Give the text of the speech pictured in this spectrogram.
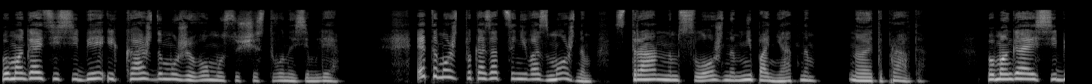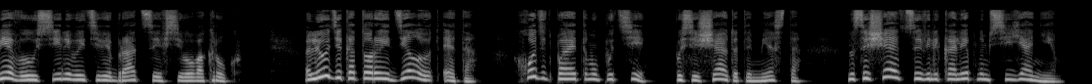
Помогайте себе и каждому живому существу на Земле. Это может показаться невозможным, странным, сложным, непонятным, но это правда. Помогая себе, вы усиливаете вибрации всего вокруг. Люди, которые делают это, ходят по этому пути, посещают это место, насыщаются великолепным сиянием.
